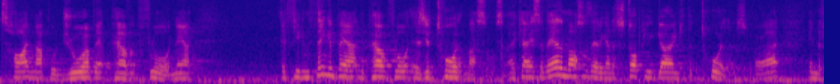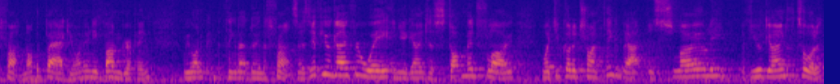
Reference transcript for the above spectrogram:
tighten up or draw up that pelvic floor. Now, if you can think about the pelvic floor as your toilet muscles, okay? So they're the muscles that are going to stop you going to the toilet, all right? In the front, not the back. You want any bum gripping we want to think about doing the front. So as if you're going for a wee and you're going to stop mid-flow, what you've got to try and think about is slowly, if you're going to the toilet,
